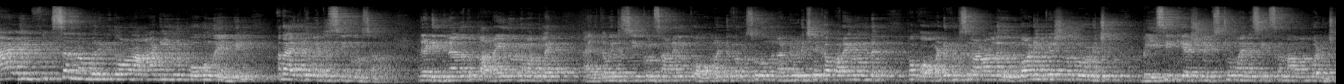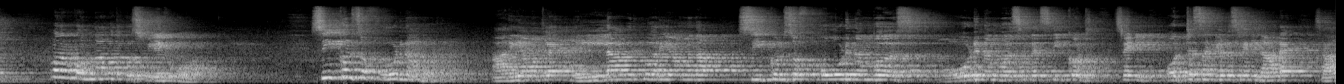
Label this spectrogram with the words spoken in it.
ആഡ് ഫിക്സഡ് നമ്പറിൽ ഇതാണ് ആഡ് ചെയ്ത് പോകുന്നതെങ്കിൽ അത് അരിത്തമെറ്റിക് സീക്വൻസ് ആണ്. എന്നിട്ട് ഇതിനകത്ത് പറയുന്നുണ്ട് മക്കളെ അരിത്തമെറ്റിക് സീക്വൻസ് ആണെങ്കിൽ കോമൺ ഡിഫറൻസ് ഒന്ന് കണ്ടുപിടിച്ചൊക്കെ പറയുന്നുണ്ട്. അപ്പോൾ കോമൺ ഡിഫറൻസ് കാണാനുള്ള ഒരുപാട് ഇക്വേഷൻ നമ്മൾ പഠിച്ചു. Basic equation x two minus six എന്നാണ് പഠിച്ചു. അപ്പോൾ നമുക്ക് ഒന്നാമത്തെ ക്വസ്റ്റിലേക്ക് പോകാം സീക്വൻസ് ഓഫ് ഓഡ് നമ്പർ അറിയാം മക്കളെ എല്ലാവർക്കും അറിയാവുന്നതാ. Sequence of odd numbers odd നമ്പേഴ്സിന്റെ സീക്വൻസ് ശ്രേണി ഒറ്റ സംഖ്യയുടെ ശ്രേണി ഇതാണ്ട് സാർ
